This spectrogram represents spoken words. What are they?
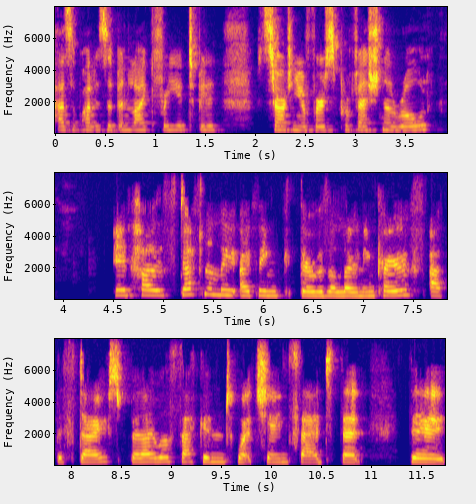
Has what has it been like for you to be starting your first professional role? It has definitely, I think there was a learning curve at the start, but I will second what Shane said that the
